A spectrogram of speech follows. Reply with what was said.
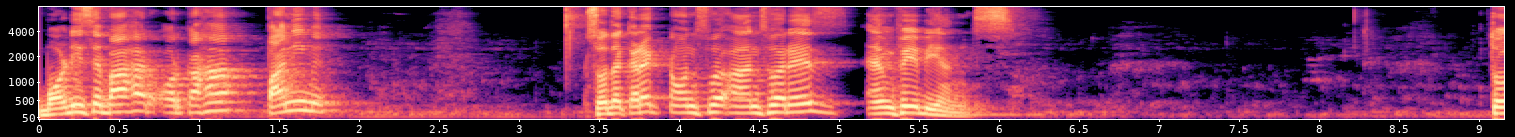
बॉडी से बाहर और कहाँ? पानी में। So the correct answer is amphibians तो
